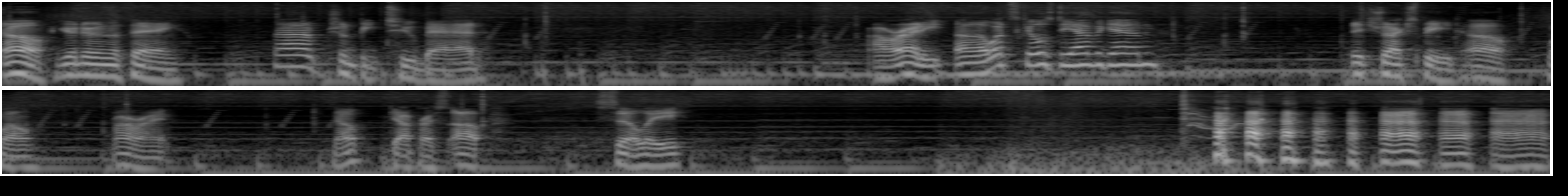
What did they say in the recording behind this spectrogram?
Oh, you're doing the thing. That shouldn't be too bad. Alrighty, uh, what skills do you have again? Extract speed. Oh, well, alright. Nope, gotta press up. Silly. oh,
